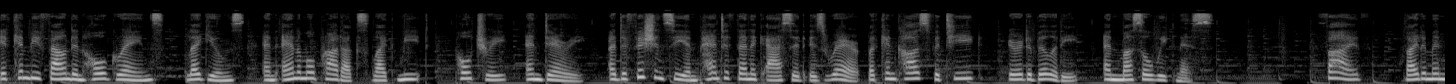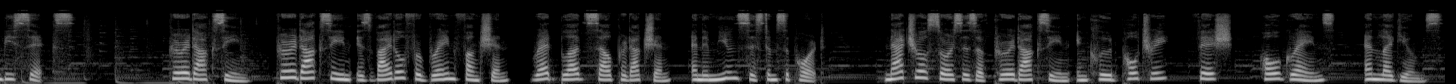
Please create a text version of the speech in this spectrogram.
It can be found in whole grains, legumes, and animal products like meat, poultry, and dairy. A deficiency in pantothenic acid is rare but can cause fatigue, irritability, and muscle weakness. 5. Vitamin B6. Pyridoxine. Pyridoxine is vital for brain function, red blood cell production, and immune system support. Natural sources of pyridoxine include poultry, fish, whole grains, and legumes.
